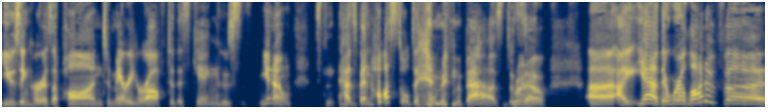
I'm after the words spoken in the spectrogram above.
using her as a pawn to marry her off to this king who's, you know, has been hostile to him in the past. Right. So uh, I yeah, there were a lot of uh,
